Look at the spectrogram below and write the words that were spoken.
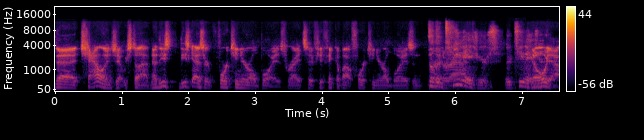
the challenge that we still have now these these guys are 14 year old boys right so if you think about 14 year old boys and so they're, they're teenagers at, they're teenagers oh yeah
